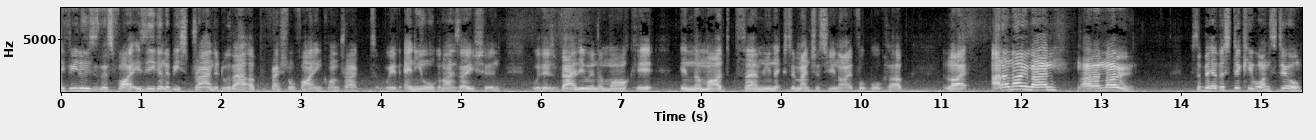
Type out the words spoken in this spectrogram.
if he loses this fight, is he going to be stranded without a professional fighting contract with any organization, with his value in the market in the mud, firmly next to Manchester United Football Club? Like, I don't know, man. I don't know. It's a bit of a sticky one still.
